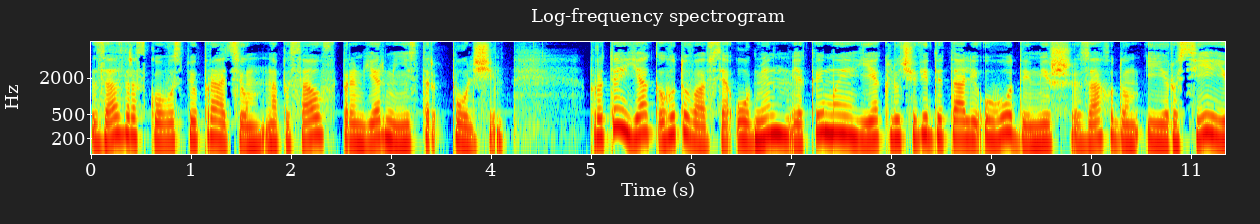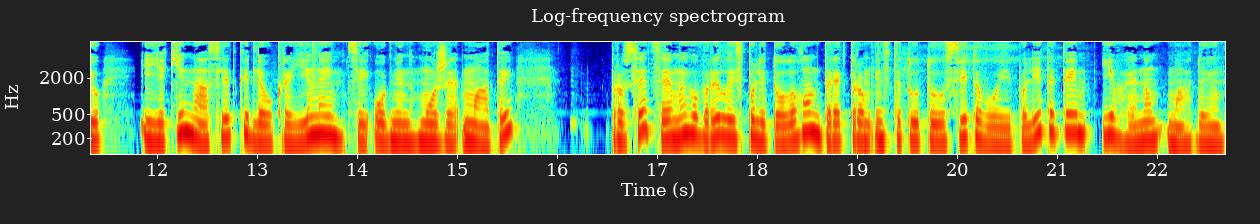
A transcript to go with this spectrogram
за зразкову співпрацю, написав прем'єр-міністр Польщі. Про те, як готувався обмін, якими є ключові деталі угоди між Заходом і Росією, і які наслідки для України цей обмін може мати. Про все це ми говорили із політологом, директором Інституту світової політики Євгеном Магдою.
